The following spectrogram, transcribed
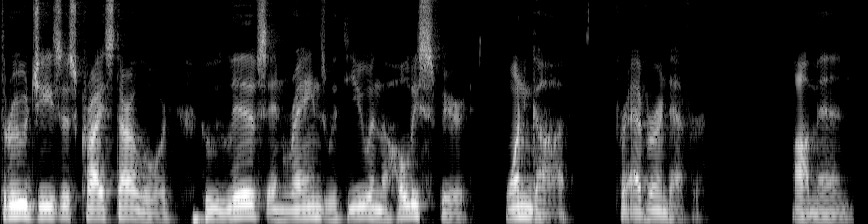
through Jesus Christ our Lord, who lives and reigns with you in the Holy Spirit, one God, for ever and ever. Amen.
